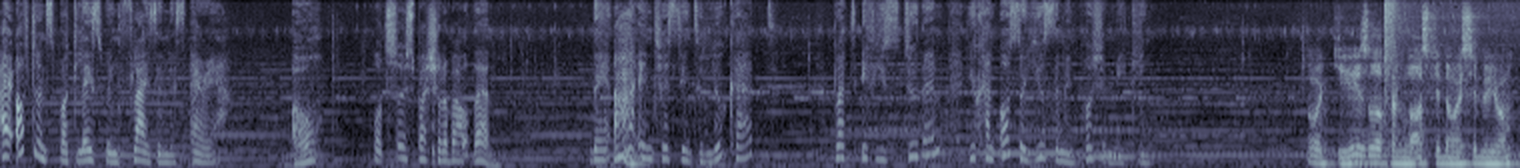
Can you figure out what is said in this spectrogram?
I often spot lacewing flies in this area. Oh? What's so special about them? They are interesting to look at, but if you stew them, you can also use them in potion making. Окей, золотоглазки, давай соберем.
